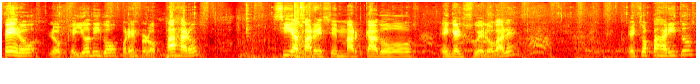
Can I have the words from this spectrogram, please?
Pero los que yo digo, por ejemplo, los pájaros Sí aparecen marcados en el suelo, ¿vale? Estos pajaritos,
